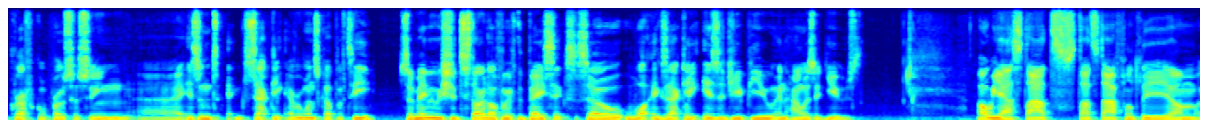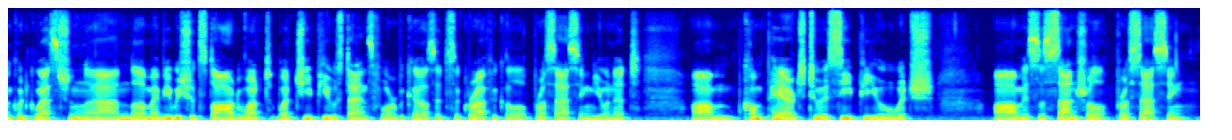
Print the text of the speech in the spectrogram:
graphical processing uh, isn't exactly everyone's cup of tea. So maybe we should start off with the basics. So what exactly is a GPU and how is it used? Oh yes, that's that's definitely um, a good question, and uh, maybe we should start what what GPU stands for because it's a graphical processing unit um, compared to a CPU, which um, is a central processing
